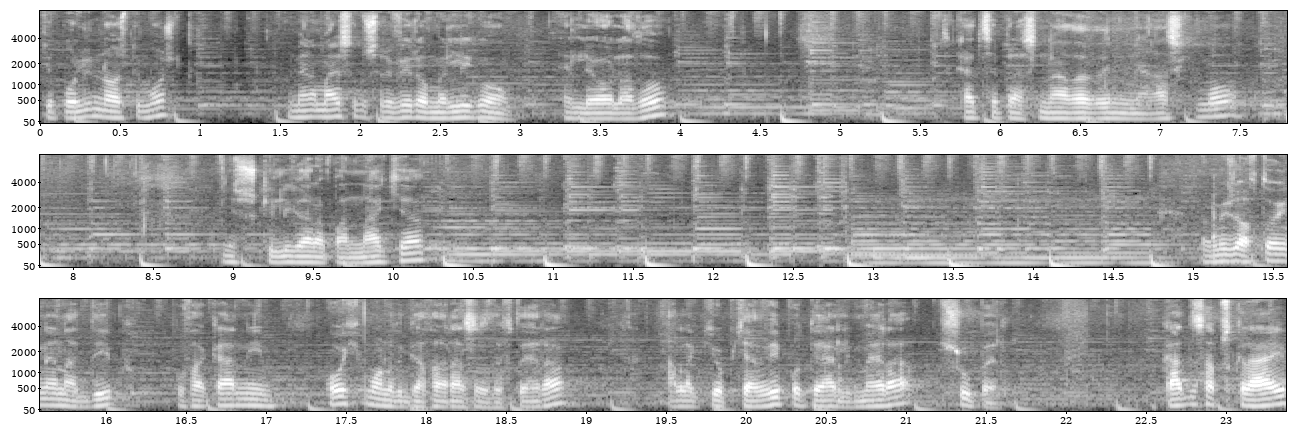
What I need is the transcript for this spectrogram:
Και πολύ νόστιμος. Εμένα μου αρέσει να το σερβίρω με λίγο ελαιόλαδο. Κάτι σε πρασινάδα δεν είναι άσχημο. Ίσως και λίγα ραπανάκια. Νομίζω αυτό είναι ένα dip που θα κάνει όχι μόνο την καθαρά σας Δευτέρα, αλλά και οποιαδήποτε άλλη μέρα, super. Κάντε subscribe,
